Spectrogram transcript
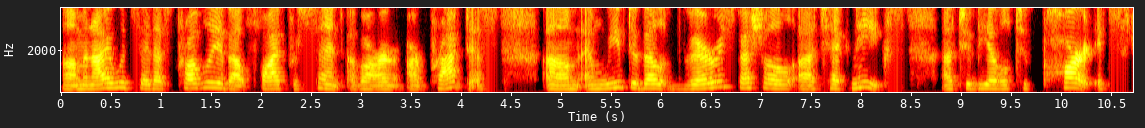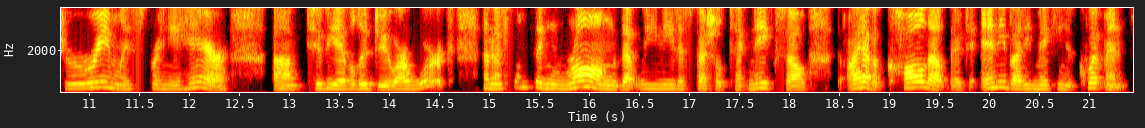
Um, and I would say that's probably about 5% of our, our practice. Um, and we've developed very special uh, techniques uh, to be able to part extremely springy hair um, to be able to do our work. And yeah. there's something wrong that we need a special technique. So I have a call out there to anybody making equipment.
